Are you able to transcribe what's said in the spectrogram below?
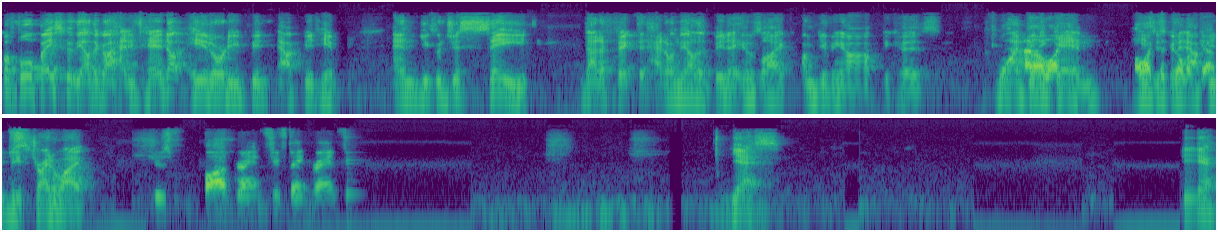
before basically the other guy had his hand up, he had already bid outbid him, and you could just see that effect it had on the other bidder. He was like, "I'm giving up because why bid like, again? He's like just going to outbid me straight away." Choose five grand, fifteen grand. Yes. Yeah.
